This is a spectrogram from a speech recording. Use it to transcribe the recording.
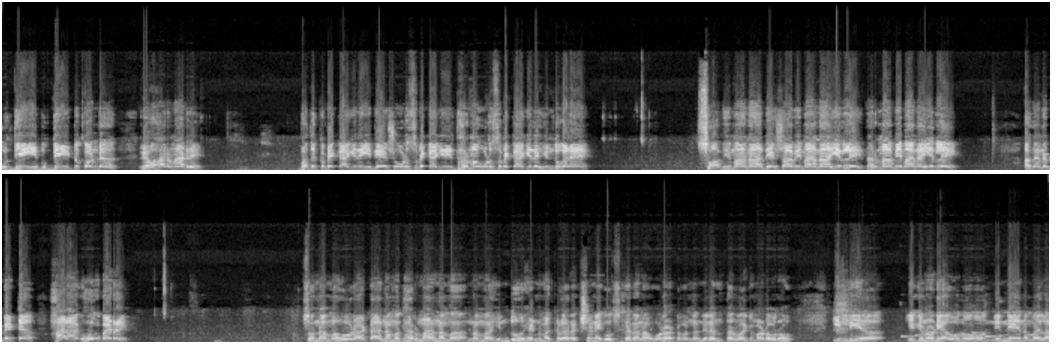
ಬುದ್ಧಿ ಬುದ್ಧಿ ಇಟ್ಟುಕೊಂಡು ವ್ಯವಹಾರ ಮಾಡ್ರಿ. ಬದುಕಬೇಕಾಗಿದೆ, ಈ ದೇಶ ಉಳಿಸಬೇಕಾಗಿದೆ, ಈ ಧರ್ಮ ಉಳಿಸಬೇಕಾಗಿದೆ ಹಿಂದೂಗಳೇ. ಸ್ವಾಭಿಮಾನ, ದೇಶಾಭಿಮಾನ ಇರಲಿ, ಧರ್ಮಾಭಿಮಾನ ಇರಲಿ. ಅದನ್ನು ಬಿಟ್ಟು ಹಾಳಾಗಿ ಹೋಗ್ಬೇಡ್ರಿ. ಸೊ ನಮ್ಮ ಹೋರಾಟ, ನಮ್ಮ ಧರ್ಮ, ನಮ್ಮ ನಮ್ಮ ಹಿಂದೂ ಹೆಣ್ಮಕ್ಕಳ ರಕ್ಷಣೆಗೋಸ್ಕರ ನಾವು ಹೋರಾಟವನ್ನು ನಿರಂತರವಾಗಿ ಮಾಡೋರು. ಇಲ್ಲಿಯ, ಈಗ ನೋಡಿ ಅವರು ನಿನ್ನೆ ನಮ್ಮ ಎಲ್ಲ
